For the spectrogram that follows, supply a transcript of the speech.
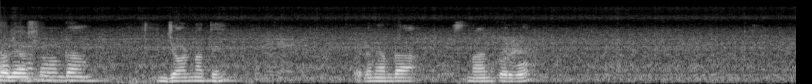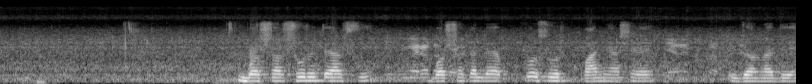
চলে আসলাম আমরা ঝর্ণাতে। এখানে আমরা স্নান করব। বর্ষার শুরুতে আসছি। বর্ষাকালে প্রচুর পানি আসে ঝর্ণা দিয়ে।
